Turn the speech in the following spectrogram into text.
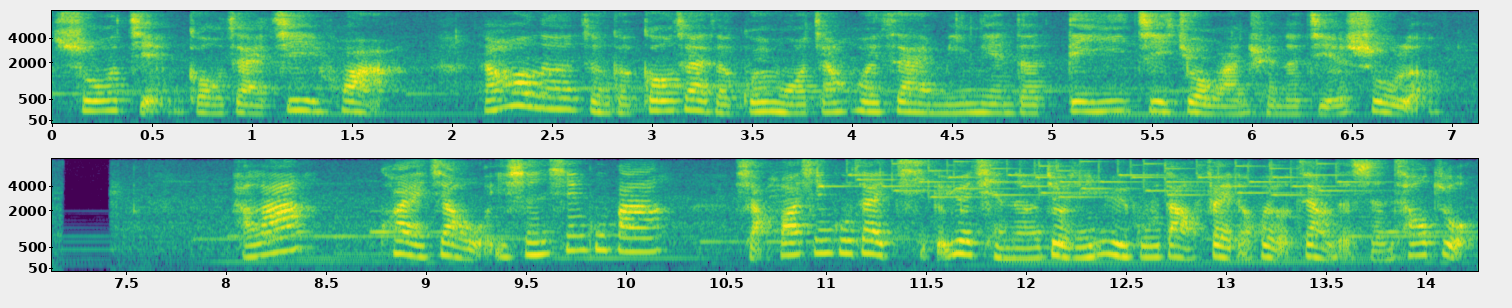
缩减购债计划。然后呢，整个购债的规模将会在明年的第一季就完全的结束了。好啦。快叫我一声仙姑吧！小花仙姑在几个月前呢就已经预估到 Fed 会有这样的神操作。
